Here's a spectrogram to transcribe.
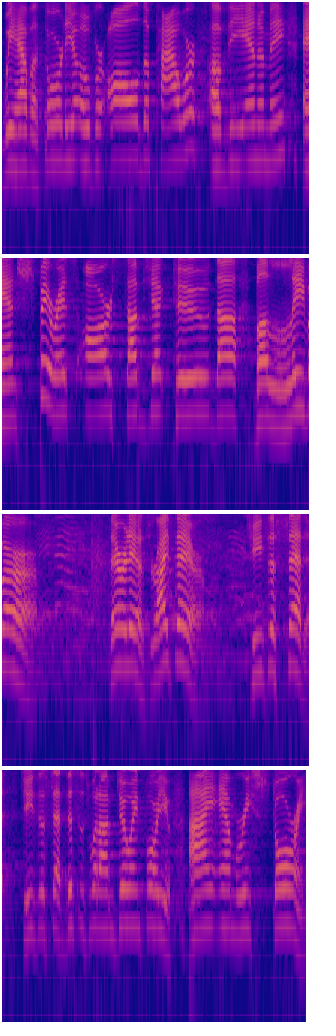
We have authority over all the power of the enemy, and spirits are subject to the believer. Amen. There it is, right there. Jesus said it. Jesus said, This is what I'm doing for you. I am restoring,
